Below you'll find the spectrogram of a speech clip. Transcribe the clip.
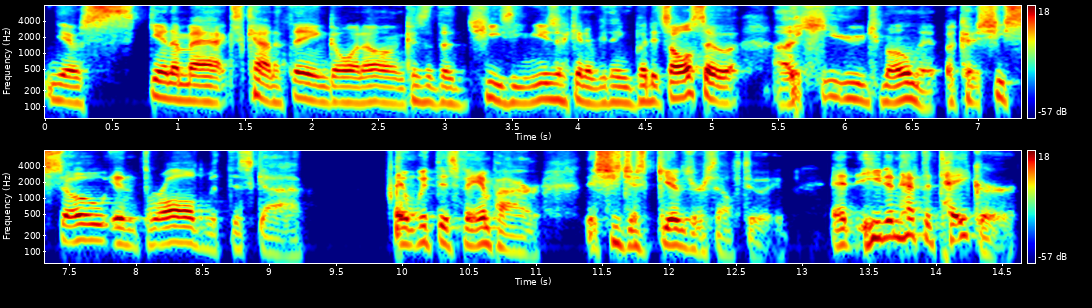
you know skinamax kind of thing going on because of the cheesy music and everything but it's also a huge moment because she's so enthralled with this guy and with this vampire that she just gives herself to him. And he didn't have to take her.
